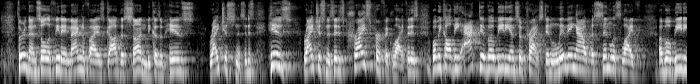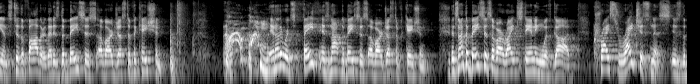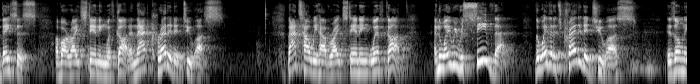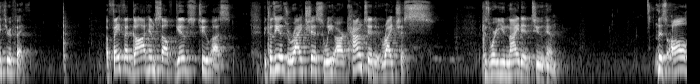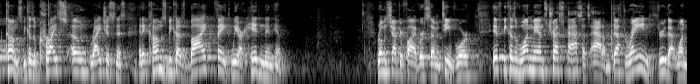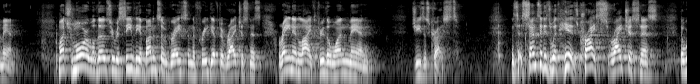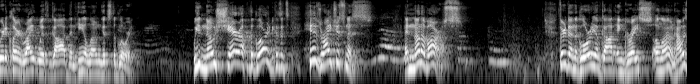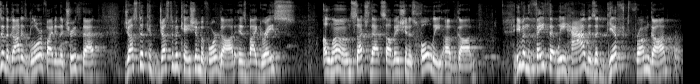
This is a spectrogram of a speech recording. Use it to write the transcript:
Third, then, sola fide magnifies God the Son because of his righteousness. It is his righteousness. It is Christ's perfect life. It is what we call the active obedience of Christ in living out a sinless life of obedience to the Father that is the basis of our justification. In other words, faith is not the basis of our justification. It's not the basis of our right standing with God. Christ's righteousness is the basis of our right standing with God, and that credited to us. That's how we have right standing with God. And the way we receive that, the way that it's credited to us, is only through faith. A faith that God Himself gives to us. Because He is righteous, we are counted righteous. Because we're united to Him. This all comes because of Christ's own righteousness, and it comes because by faith we are hidden in Him. Romans chapter 5, verse 17. For if because of one man's trespass, that's Adam, death reigned through that one man, much more will those who receive the abundance of grace and the free gift of righteousness reign in life through the one man, Jesus Christ. Since it is with his, Christ's righteousness, that we're declared right with God, then he alone gets the glory. We get no share of the glory because it's his righteousness and none of ours. Third, then, the glory of God and grace alone. How is it that God is glorified in the truth that justification before God is by grace alone, such that salvation is wholly of God? Even the faith that we have is a gift from God.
